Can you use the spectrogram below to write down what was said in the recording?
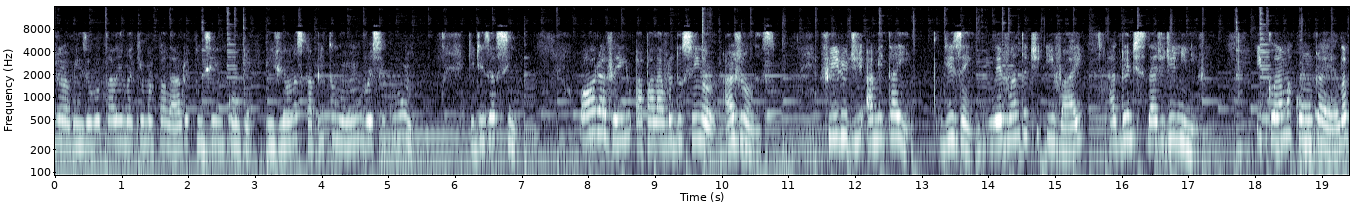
jovens, eu vou estar lendo aqui uma palavra que se encontra em Jonas capítulo 1, versículo 1, que diz assim: Ora veio a palavra do Senhor a Jonas, filho de Amitai, dizendo: Levanta-te e vai à grande cidade de Nínive, e clama contra ela,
